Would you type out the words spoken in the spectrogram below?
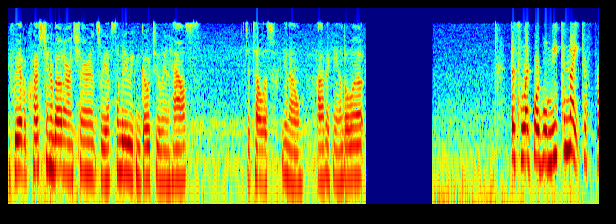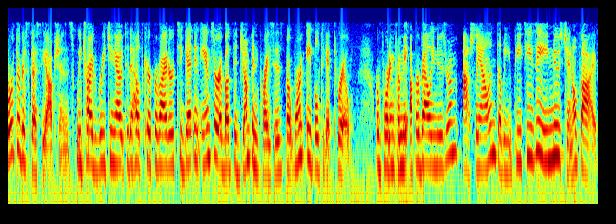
If we have a question about our insurance, we have somebody we can go to in-house to tell us, you know, how to handle it. The Select Board will meet tonight to further discuss the options. We tried reaching out to the healthcare provider to get an answer about the jump in prices, but weren't able to get through. Reporting from the Upper Valley Newsroom, Ashley Allen, WPTZ News Channel 5.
